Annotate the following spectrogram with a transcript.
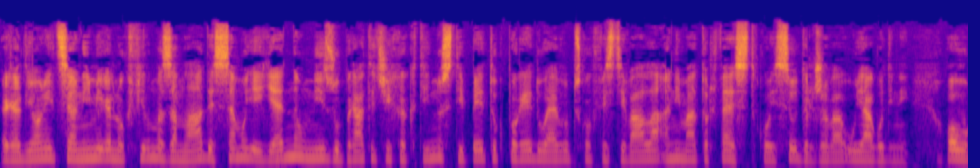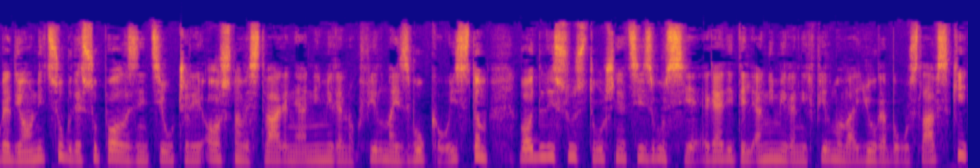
Radionica animiranog filma za mlade samo je jedna u nizu pratećih aktivnosti petog po redu Evropskog festivala Animator Fest koji se održava u Jagodini. Ovu radionicu, gde su polaznici učili osnove stvaranja animiranog filma i zvuka u istom, vodili su stručnjaci iz Rusije, reditelj animiranih filmova Jura Boguslavski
